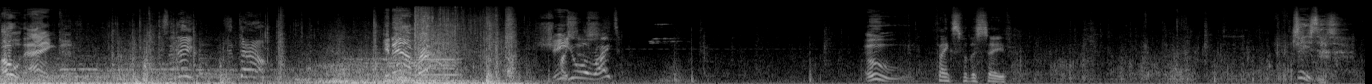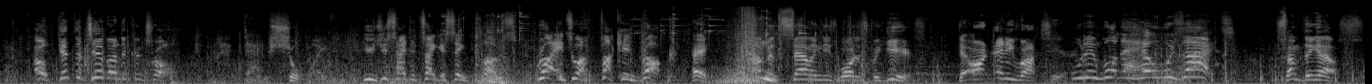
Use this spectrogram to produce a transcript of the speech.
Oh, that ain't good. Sadiq, get down! Get down, bro. Jesus. Are you all right? Ooh. Thanks for the save. Jesus! Oh, get the jib under control. Damn shortwave. You just had to take us in close, right into a fucking rock. Hey, I've been sailing these waters for years. There aren't any rocks here. Well, then what the hell was that? Something else.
